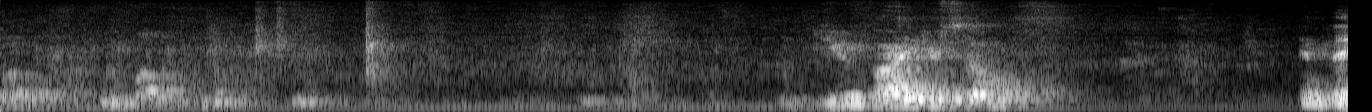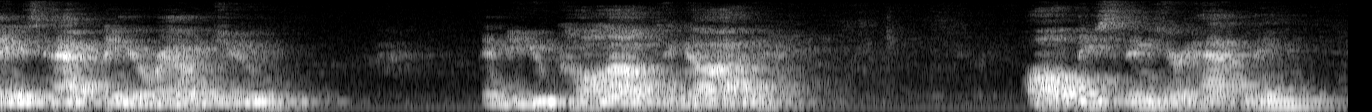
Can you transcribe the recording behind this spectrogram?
whoa. Do you find yourself in things happening around you? And do you call out to God? All these things are happening,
